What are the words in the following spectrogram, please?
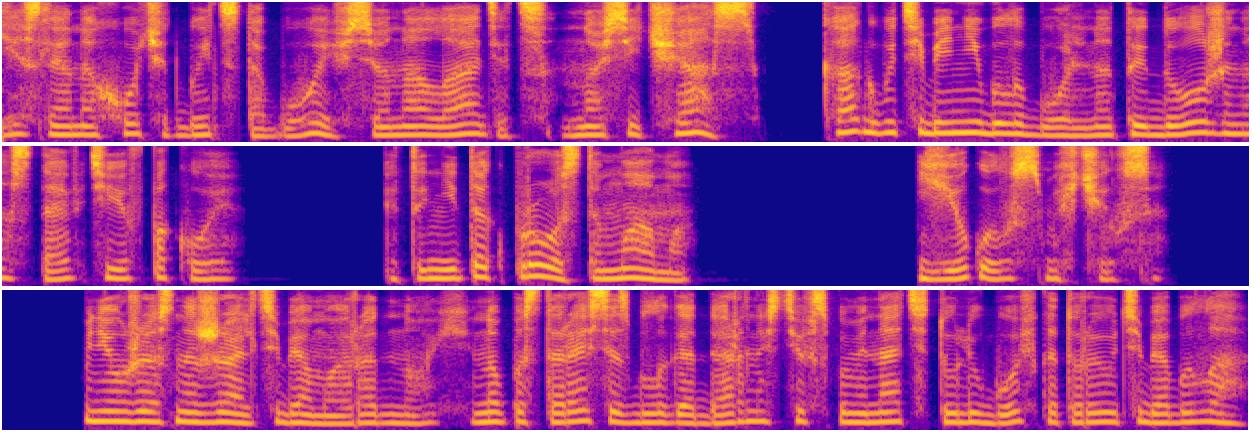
Если она хочет быть с тобой, все наладится, но сейчас, как бы тебе ни было больно, ты должен оставить ее в покое. Это не так просто, мама. Ее голос смягчился. Мне ужасно жаль тебя, мой родной, но постарайся с благодарностью вспоминать ту любовь, которая у тебя была.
